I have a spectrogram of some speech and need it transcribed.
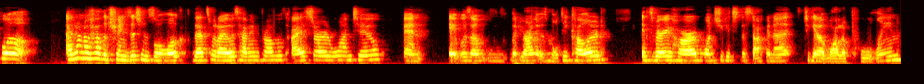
Well, I don't know how the transitions will look. That's what I was having problems with. I started one too, and it was a yarn that was multicolored, it's very hard once you get to the stockinette to get a lot of pooling.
